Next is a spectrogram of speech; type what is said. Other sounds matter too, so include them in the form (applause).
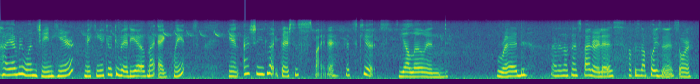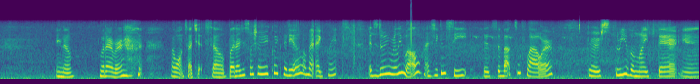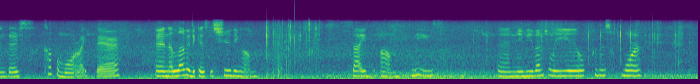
Hi everyone, Jane here, making a quick video of my eggplant. And actually, look, there's this spider. It's cute. It's yellow and red. I don't know what kind of spider it is. Hope it's not poisonous or, you know, whatever. (laughs) I won't touch it. So, but I just want to show you a quick video of my eggplants. It's doing really well. As you can see, it's about to flower. There's three of them right there, and there's couple more right there. And I love it because it's shooting um side um leaves. And maybe eventually it'll produce more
